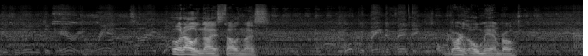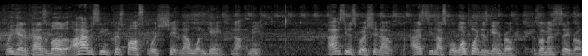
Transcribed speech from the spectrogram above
gets away with the carry. Durant tied up. Oh, that was nice. That was nice. Book with Bane defending. Over to Guard is old man, bro. Well, he had to pass the ball. I haven't seen Chris Paul score shit in that one game. No, I mean, I haven't seen him score shit now. I haven't seen him not score one point in this game, bro. That's what I meant to say, bro.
